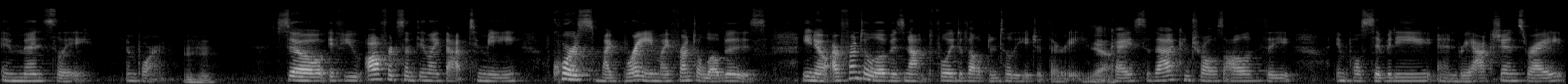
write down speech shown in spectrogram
immensely important mm-hmm. so if you offered something like that to me of course my brain my frontal lobe is you know our frontal lobe is not fully developed until the age of 30 yeah. okay so that controls all of the impulsivity and reactions, right?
